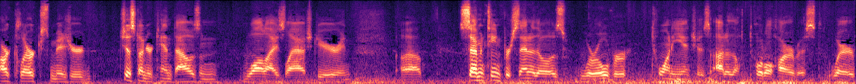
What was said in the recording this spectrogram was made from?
our clerks measured just under 10,000 walleyes last year, and 17% uh, of those were over 20 inches out of the total harvest, where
